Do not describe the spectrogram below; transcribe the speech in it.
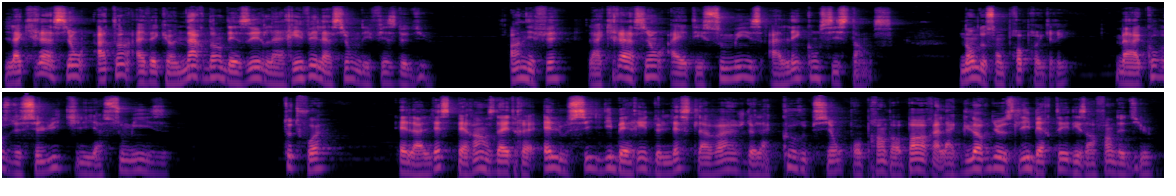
la création attend avec un ardent désir la révélation des fils de Dieu. En effet, la création a été soumise à l'inconsistance, non de son propre gré, mais à cause de celui qui l'y a soumise. Toutefois, elle a l'espérance d'être elle aussi libérée de l'esclavage de la corruption pour prendre part à la glorieuse liberté des enfants de Dieu.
